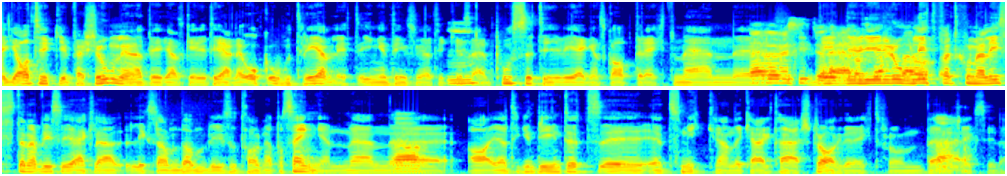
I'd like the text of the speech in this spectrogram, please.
jag tycker personligen att det är ganska irriterande och otrevligt. Ingenting som jag tycker är så här positiv egenskap direkt. Men, eh, Mm. Nej, men sitter det, här det blir ju roligt för att journalisterna blir så jäkla, liksom, de blir så tagna på sängen. Men Ja. ja, ja jag tycker det är inte ett, eh, ett smickrande karaktärsdrag direkt från Belichicks sida.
